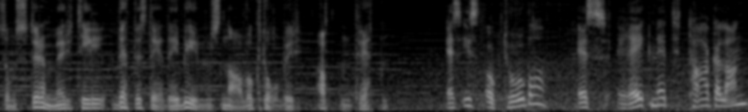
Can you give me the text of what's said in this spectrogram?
som strømmer til dette stedet i begynnelsen av oktober 1813. Es ist Oktober, es regnet tagelang,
